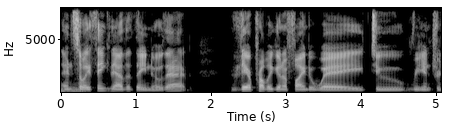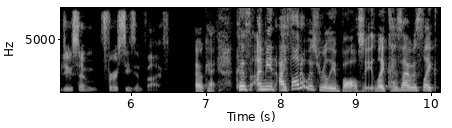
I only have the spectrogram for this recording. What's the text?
And so mm-hmm. I think now that they know that, they're probably going to find a way to reintroduce him for season five. Okay. Cuz I mean, I thought it was really ballsy. Like cuz I was like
